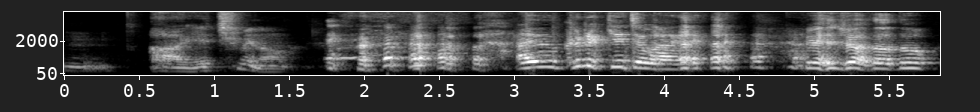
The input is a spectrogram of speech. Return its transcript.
음. 아, 얘 침이 나. 아유 그렇게 좋아해. 페이조아도도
